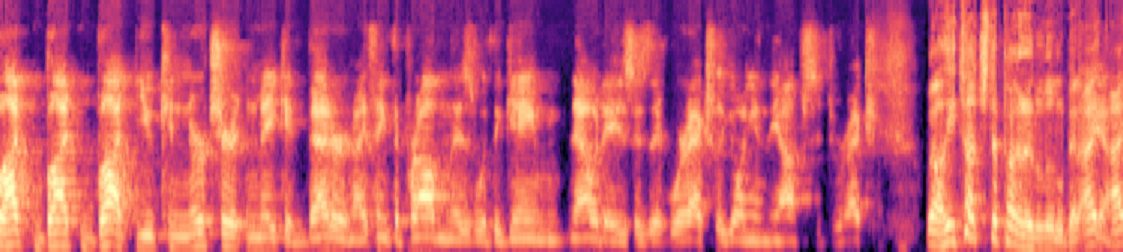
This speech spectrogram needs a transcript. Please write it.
but but but you can nurture it and make it better. And i think the problem is with the game nowadays is that we're actually going in the opposite direction. Well he touched upon it a little bit. I, yeah. I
